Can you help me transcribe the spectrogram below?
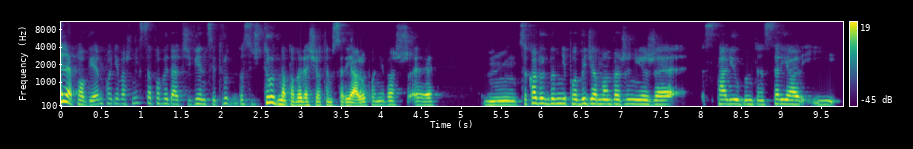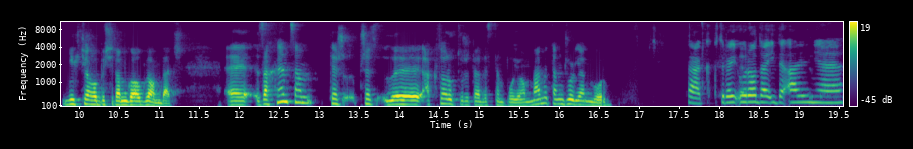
Tyle powiem, ponieważ nie chcę opowiadać więcej, dosyć trudno opowiada się o tym serialu, ponieważ e, mm, cokolwiek bym nie powiedział, mam wrażenie, że spaliłbym ten serial i nie chciałoby się wam go oglądać. E, zachęcam też przez e, aktorów, którzy tam występują. Mamy tam Julian Moore. Tak, której uroda idealnie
